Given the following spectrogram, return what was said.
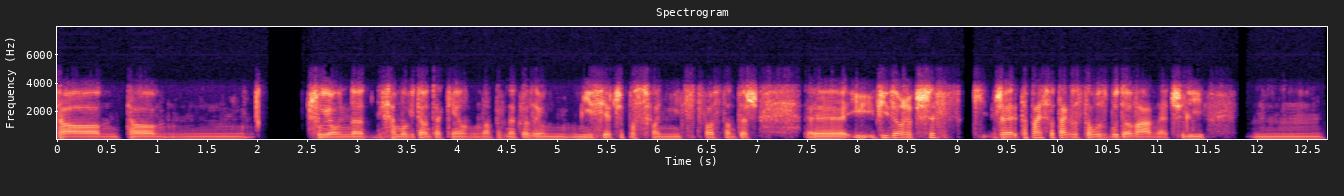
to, to mm, czują niesamowitą taką no, pewnego rodzaju misję czy posłannictwo, stąd też yy, i widzą, że wszystkie, że to państwo tak zostało zbudowane, czyli mm,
